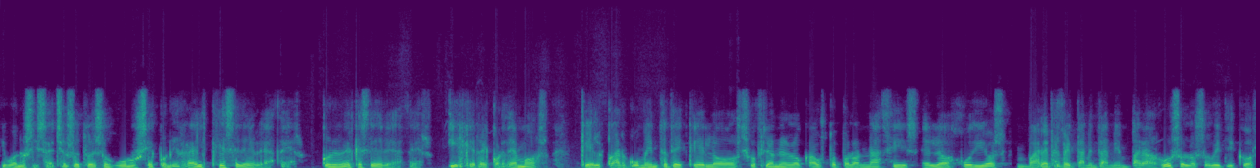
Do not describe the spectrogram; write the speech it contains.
Y bueno, si se ha hecho eso, todo eso con Rusia, con Israel, ¿qué se debe hacer? Con el que se debe hacer. Y que recordemos que el argumento de que lo sufrieron el holocausto por los nazis eh, los judíos vale perfectamente también para los rusos, los soviéticos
